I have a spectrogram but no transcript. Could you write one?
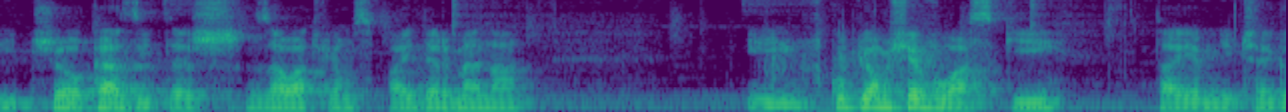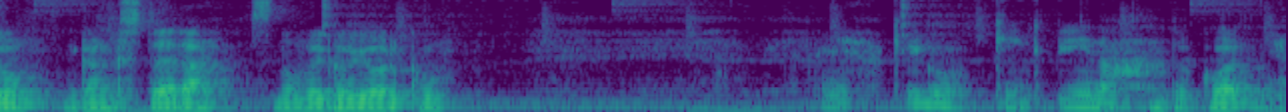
I przy okazji też załatwią Spidermana i wkupią się w łaski tajemniczego gangstera z Nowego Jorku. Jakiego Kingpina. Dokładnie.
